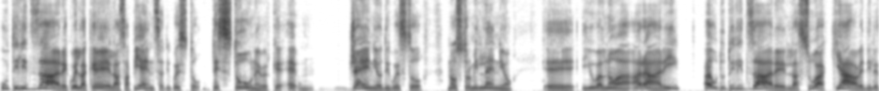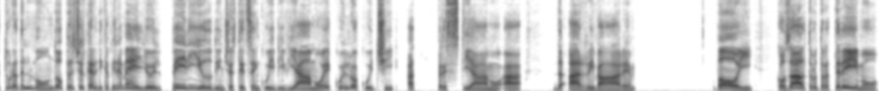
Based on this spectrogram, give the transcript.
utilizzare quella che è la sapienza di questo testone, perché è un genio di questo nostro millennio, eh, Yuval Noah Harari, ad utilizzare la sua chiave di lettura del mondo per cercare di capire meglio il periodo di incertezza in cui viviamo e quello a cui ci apprestiamo ad arrivare. Poi, cos'altro tratteremo?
